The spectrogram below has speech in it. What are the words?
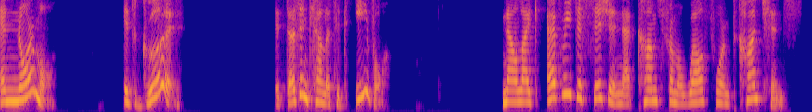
and normal. It's good. It doesn't tell us it's evil. Now, like every decision that comes from a well-formed conscience,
